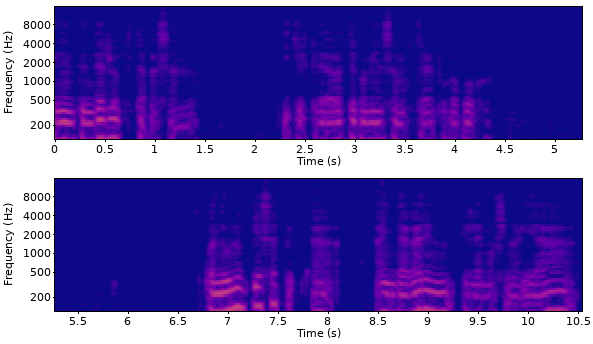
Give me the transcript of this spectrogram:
en entender lo que está pasando y que el creador te comienza a mostrar poco a poco. Cuando uno empieza a, indagar en, en la emocionalidad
